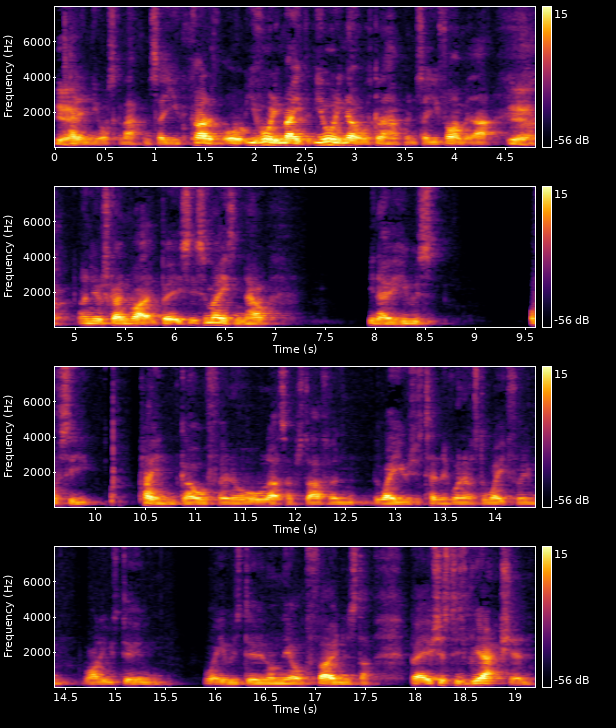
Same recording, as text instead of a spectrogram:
Yeah. telling you what's going to happen. So you kind of, or you've already made, you already know what's going to happen, so you're fine with that Yeah. and you're just going right. But it's, it's amazing how, you know, he was obviously playing golf and all, all that type of stuff, and the way he was just telling everyone else to wait for him while he was doing what he was doing on the old phone and stuff. But it was just his reaction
